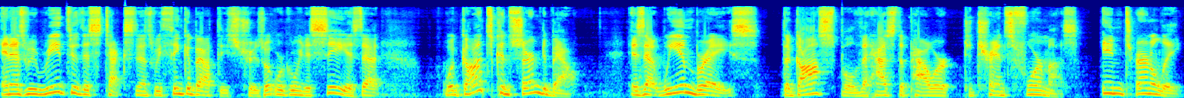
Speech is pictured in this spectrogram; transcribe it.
And as we read through this text and as we think about these truths, what we're going to see is that what God's concerned about is that we embrace the gospel that has the power to transform us internally,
